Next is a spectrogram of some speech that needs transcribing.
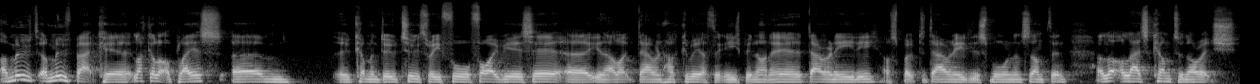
I moved I moved back here like a lot of players um, who come and do two, three, four, five years here. Uh, you know, like Darren Huckerby, I think he's been on here. Darren Eadie, I spoke to Darren Eadie this morning and something. A lot of lads come to Norwich,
